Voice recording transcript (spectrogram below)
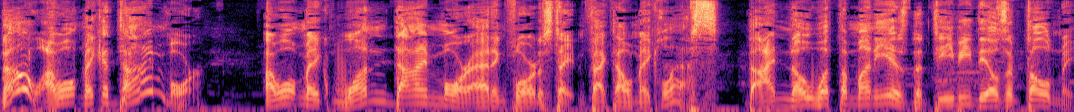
No, I won't make a dime more. I won't make one dime more adding Florida State. In fact, I'll make less. I know what the money is. The TV deals have told me.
